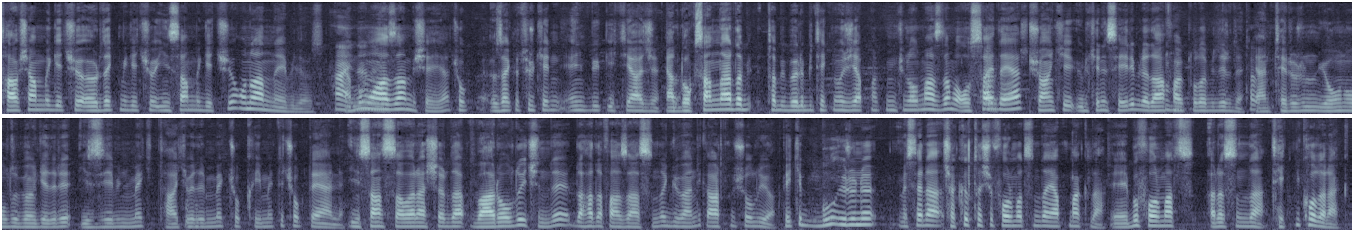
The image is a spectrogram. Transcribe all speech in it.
tavşan mı geçiyor, ördek mi geçiyor, insan mı geçiyor onu anlayabiliyoruz. Yani Aynen bu öyle. muazzam bir şey ya. Çok özellikle Türkiye'nin en büyük ihtiyacı. Yani 90'larda bir- tabii böyle bir teknoloji yapmak mümkün olmazdı ama olsaydı Tabii. eğer şu anki ülkenin seyri bile daha farklı olabilirdi. Tabii. Yani terörün yoğun olduğu bölgeleri izleyebilmek, takip edebilmek çok kıymetli, çok değerli. İnsansız hava araçları da var olduğu için de daha da fazla aslında güvenlik artmış oluyor. Peki bu ürünü mesela çakıl taşı formatında yapmakla e, bu format arasında teknik olarak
